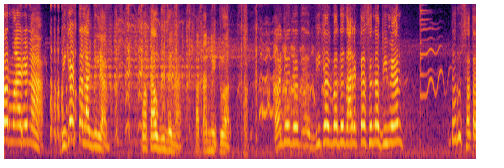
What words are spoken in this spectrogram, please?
তোর মায়েরে না, বিকাশ তালাক দিলাম। কথাও বুঝে না, সাতার নেটওয়ার্ক ওই যে বিকাশ বাদে আরেকটা আছে না বিমান? তোর সাতা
